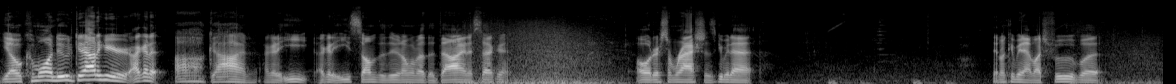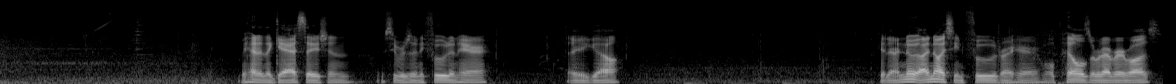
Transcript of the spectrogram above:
yo, come on, dude, get out of here. I gotta. Oh God, I gotta eat. I gotta eat something, dude. I'm about to die in a second. Oh, there's some rations. Give me that. They don't give me that much food, but we head in the gas station. Let me see if there's any food in here. There you go. Okay, I know I know I seen food right here. Well, pills or whatever it was.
